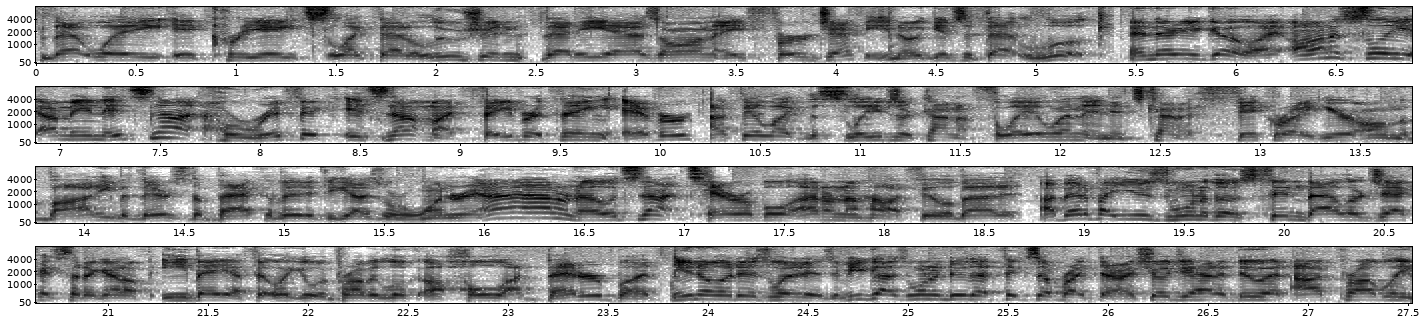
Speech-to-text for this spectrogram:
That way it creates like that illusion that he has on a fur jacket. You know, it gives it that look. And there you go. I honestly, I mean, it's not horrific. It's not my favorite thing ever. I feel like the sleeves are kind of flailing and it's kind of thick right here on the body, but there's the back of it if you guys were wondering. I, I don't know. It's not terrible. I don't know how I feel about it. I bet if I used one of those Finn Balor jackets that I got off eBay, I feel like it would probably look a whole lot better, but you know it is what it is. If you guys want to do that fix up right there, I showed you how to do it. I probably,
